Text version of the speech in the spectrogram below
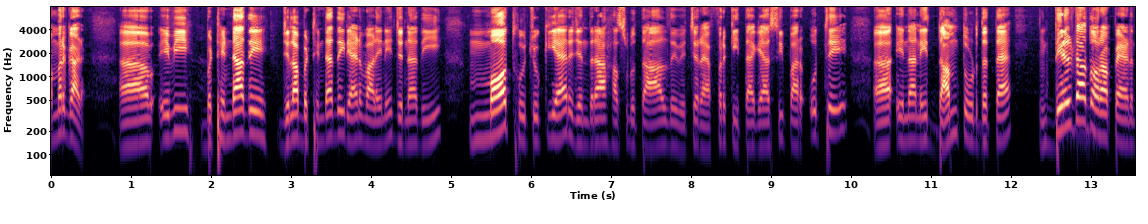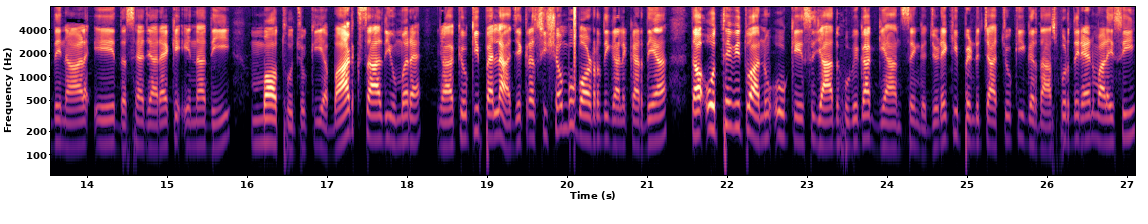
ਅਮਰਗੜ੍ਹ। ਅ, ਇਹ ਵੀ ਬਠਿੰਡਾ ਦੇ ਜ਼ਿਲ੍ਹਾ ਬਠਿੰਡਾ ਦੇ ਹੀ ਰਹਿਣ ਵਾਲੇ ਨੇ ਜਿਨ੍ਹਾਂ ਦੀ ਮੌਤ ਹੋ ਚੁੱਕੀ ਹੈ। ਰਜਿੰਦਰਾ ਹਸਪਤਾਲ ਦੇ ਵਿੱਚ ਰੈਫਰ ਕੀਤਾ ਗਿਆ ਸੀ ਪਰ ਉੱਥੇ ਅ, ਇਹਨਾਂ ਨੇ ਦਮ ਤੋੜ ਦਿੱਤਾ ਦਿਲ ਦਾ ਦੌਰਾ ਪੈਣ ਦੇ ਨਾਲ ਇਹ ਦੱਸਿਆ ਜਾ ਰਿਹਾ ਹੈ ਕਿ ਇਹਨਾਂ ਦੀ ਮੌਤ ਹੋ ਚੁੱਕੀ ਹੈ। 62 ਕੁ ਸਾਲ ਦੀ ਉਮਰ ਹੈ ਕਿਉਂਕਿ ਪਹਿਲਾਂ ਜੇਕਰ ਅਸੀਂ ਸ਼ੰਭੂ ਬਾਰਡਰ ਦੀ ਗੱਲ ਕਰਦੇ ਹਾਂ, ਤਾਂ ਉੱਥੇ ਵੀ ਤੁਹਾਨੂੰ ਉਹ ਕੇਸ ਯਾਦ ਹੋਵੇਗਾ ਗਿਆਨ ਸਿੰਘ, ਜਿਹੜੇ ਕਿ ਪਿੰਡ ਚਾਚੋ ਕੀ ਗੁਰਦਾਸਪੁਰ ਦੇ ਰਹਿਣ ਵਾਲੇ ਸੀ।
